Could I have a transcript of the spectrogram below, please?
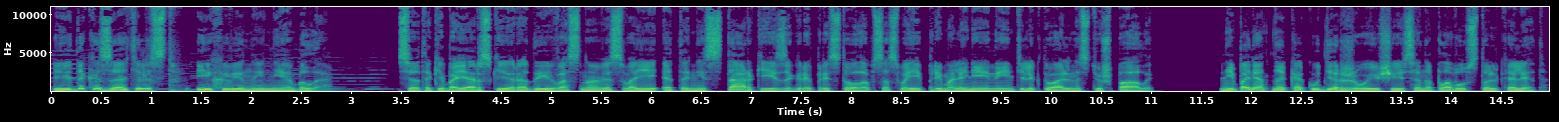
и доказательств их вины не было. Все-таки боярские роды в основе своей это не старки из «Игры престолов» со своей прямолинейной интеллектуальностью шпалы, непонятно как удерживающиеся на плаву столько лет.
